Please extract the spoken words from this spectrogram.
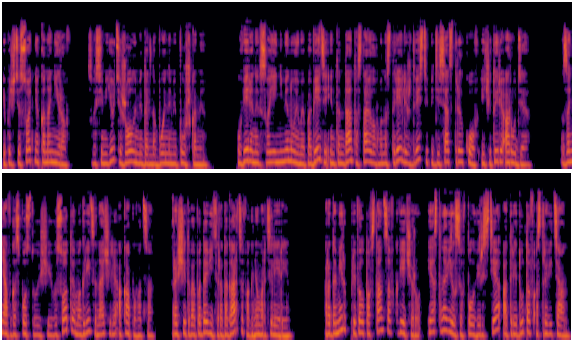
и почти сотня канониров с восемью тяжелыми дальнобойными пушками. Уверенный в своей неминуемой победе, интендант оставил в монастыре лишь 250 стрелков и 4 орудия. Заняв господствующие высоты, магрийцы начали окапываться, рассчитывая подавить радогарцев огнем артиллерии. Радомир привел повстанцев к вечеру и остановился в полверсте от редутов островитян.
